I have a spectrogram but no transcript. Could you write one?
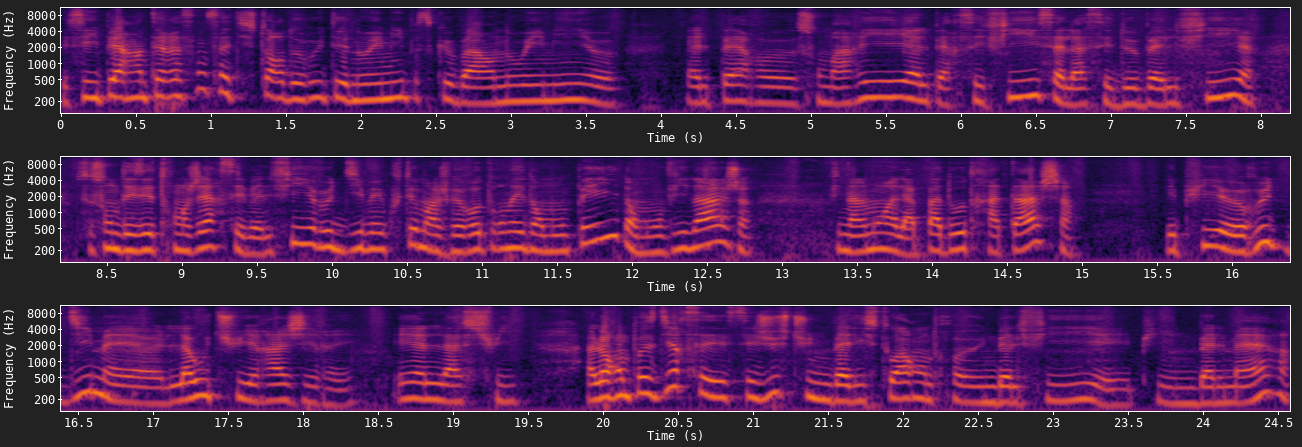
Et c'est hyper intéressant cette histoire de Ruth et Noémie parce que bah, Noémie, euh, elle perd euh, son mari, elle perd ses fils, elle a ses deux belles filles. Ce sont des étrangères, ces belles filles. Ruth dit mais écoutez, moi je vais retourner dans mon pays, dans mon village. Finalement, elle n'a pas d'autre attache. Et puis euh, Ruth dit mais là où tu iras, j'irai. Et elle la suit. Alors on peut se dire c'est c'est juste une belle histoire entre une belle fille et puis une belle mère.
